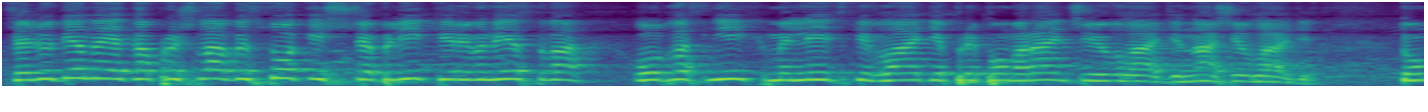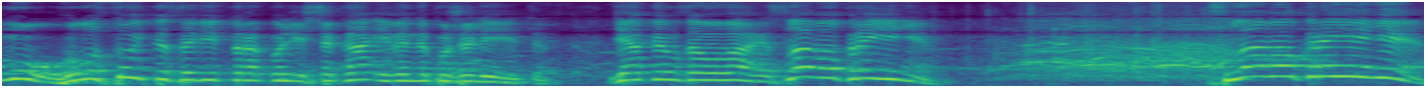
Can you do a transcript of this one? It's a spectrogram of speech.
Це людина, яка пройшла високі щаблі керівництва у обласній хмельницькій владі при помаранчевій владі, нашій владі. Тому голосуйте за Віктора Коліщака і ви не пожалієте. Дякуємо за увагу. Слава Україні! Слава Україні!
